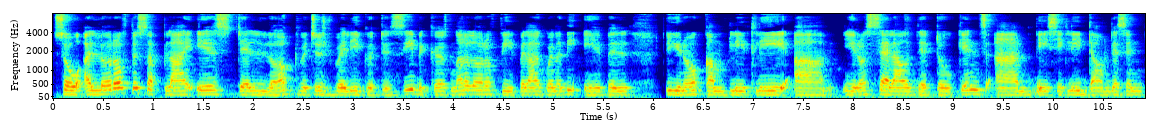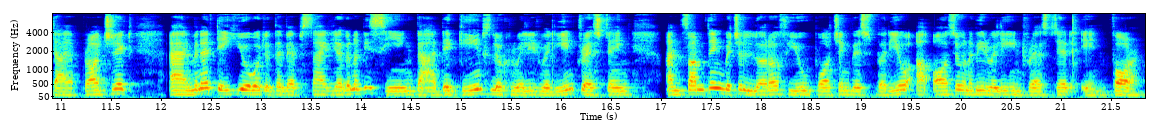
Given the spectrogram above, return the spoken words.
So a lot of the supply is still locked, which is really good to see because not a lot of people are going to be able to, you know, completely, um, you know, sell out their tokens and basically dump this entire project. And when I take you over to the website, you're going to be seeing that the games look really, really interesting. And something which a lot of you watching this video are also going to be really interested in for.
